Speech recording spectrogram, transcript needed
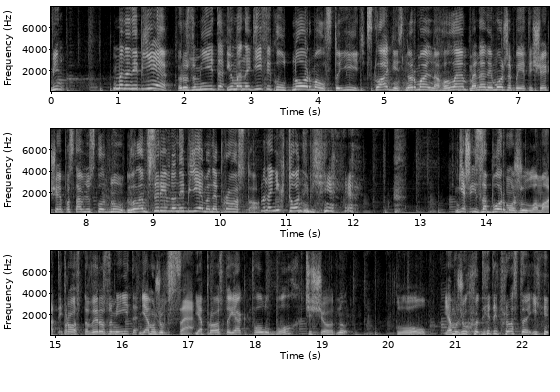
Він. Мене не б'є, розумієте? І в мене difficult normal стоїть. Складність нормальна, голем мене не може бити. Що якщо я поставлю складну? Голем все рівно не б'є мене просто. Мене ніхто не б'є. Я ж і забор можу ламати. Просто, ви розумієте? Я можу все. Я просто як полубог, чи що? Ну. Лоу. Я можу ходити просто і,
